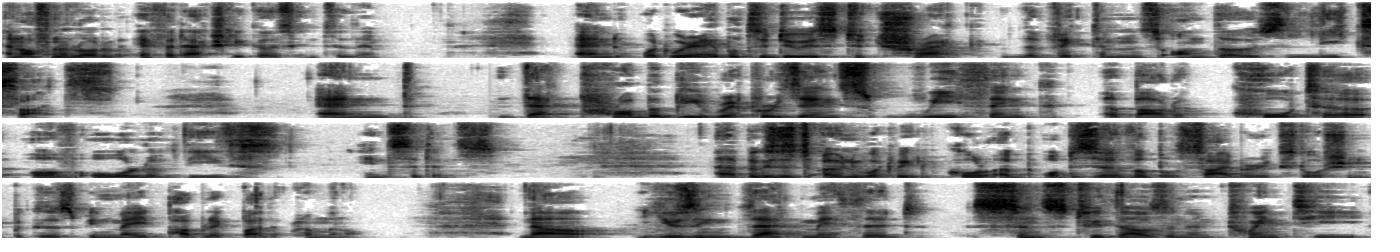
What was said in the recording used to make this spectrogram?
And often a lot of effort actually goes into them. And what we're able to do is to track the victims on those leak sites. And that probably represents, we think, about a quarter of all of these incidents. Uh, because it's only what we call observable cyber extortion because it's been made public by the criminal. Now, using that method since 2020,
